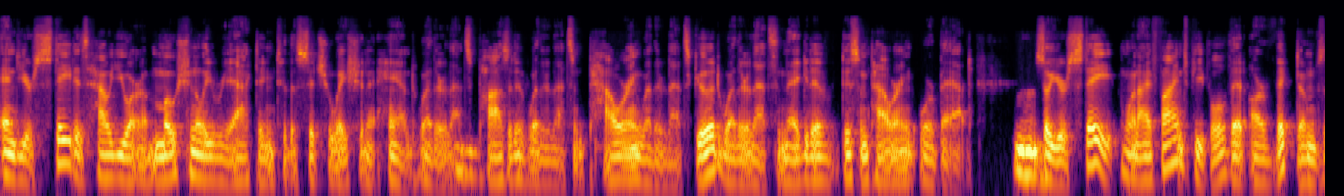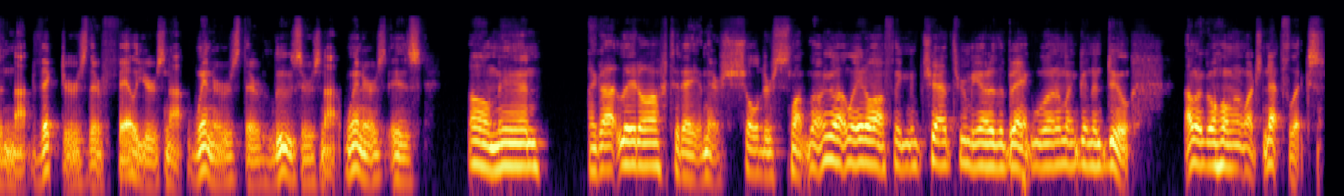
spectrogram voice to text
And your state is how you are emotionally reacting to the situation at hand, whether that's mm-hmm. positive, whether that's empowering, whether that's good, whether that's negative, disempowering, or bad. Mm-hmm. So your state, when I find people that are victims and not victors, they're failures, not winners, they're losers, not winners, is, oh man, I got laid off today, and their shoulders slump. I got laid off. Chad threw me out of the bank. What am I gonna do? I'm gonna go home and watch Netflix.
